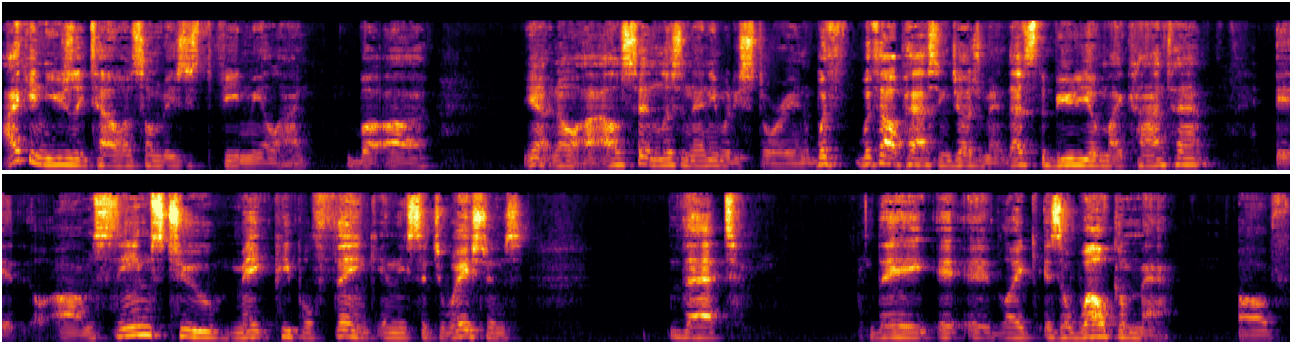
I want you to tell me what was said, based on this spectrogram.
I can usually tell when somebody's feeding me a line, but uh, yeah, no, I'll sit and listen to anybody's story, and with without passing judgment. That's the beauty of my content. It um, seems to make people think in these situations that they it, it like is a welcome mat of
